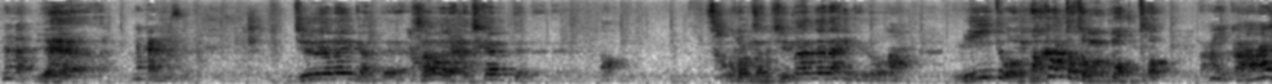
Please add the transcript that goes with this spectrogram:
うなんか。いやいや。なんかあります？14年間で3割8回打ってんだよね、あそうこれまあ自慢じゃないけど、かはミートはうまかったと思うもっと。なんか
